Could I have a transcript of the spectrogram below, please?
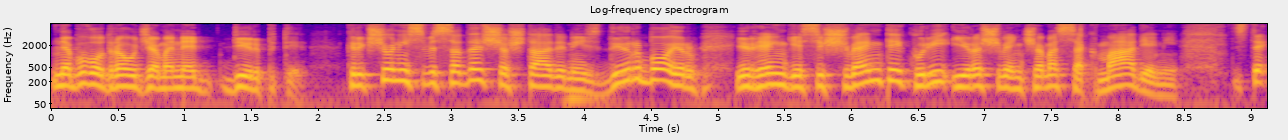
nebuvo draudžiama nedirbti. Krikščionys visada šeštadieniais dirbo ir, ir rengėsi šventai, kuri yra švenčiama sekmadienį. Tai,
